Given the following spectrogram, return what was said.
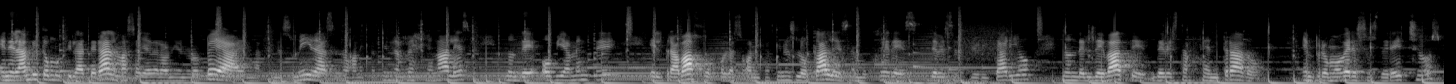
En el ámbito multilateral, más allá de la Unión Europea, en Naciones Unidas, en organizaciones regionales, donde obviamente el trabajo con las organizaciones locales de mujeres debe ser prioritario, donde el debate debe estar centrado en promover esos derechos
